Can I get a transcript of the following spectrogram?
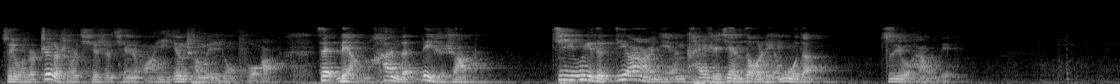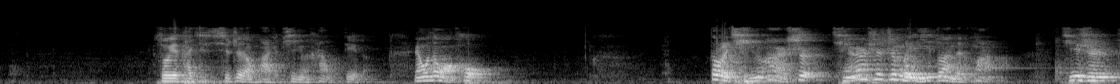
所以我说，这个时候其实秦始皇已经成为一种符号，在两汉的历史上，继位的第二年开始建造陵墓的只有汉武帝。所以他其实这段话是批评汉武帝的。然后再往后，到了秦二世，秦二世这么一段的话，其实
